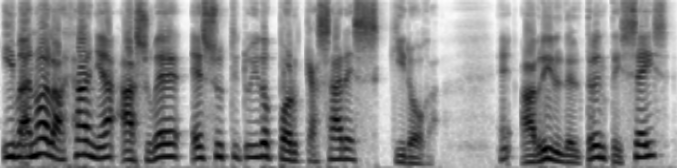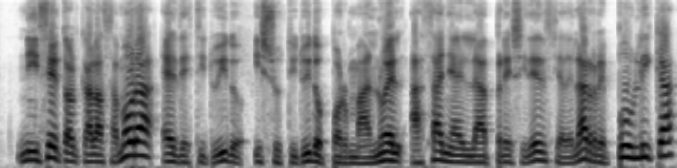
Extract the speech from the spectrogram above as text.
Y Manuel Azaña, a su vez, es sustituido por Casares Quiroga. ¿Eh? Abril del 36, Niceto Alcalá Zamora es destituido y sustituido por Manuel Azaña en la presidencia de la República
